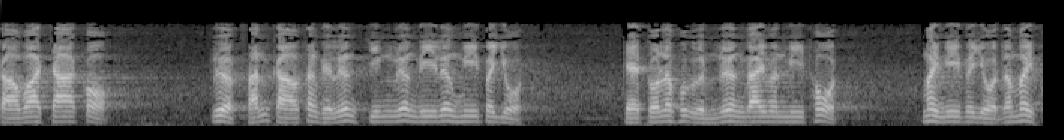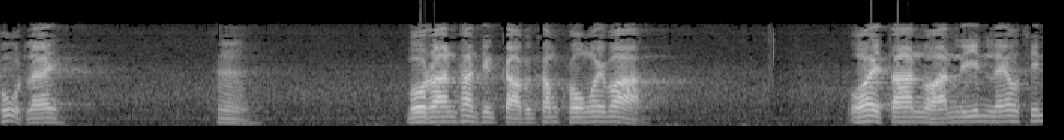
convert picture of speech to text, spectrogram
กล่าววาจาก็เลือกสรรกล่าวตั้งแต่เรื่องจริงเรื่องดีเรื่องมีประโยชน์ แก่ตนและผู้อื่นเรื่องใดมันมีโทษ ไม่มีประโยชน์แล้วไม่พูดเลยอ่า โบราณท่านจึงกล่าวเป็นคำโครงไว้ว่า โอ้ยตาลหวานลิ้นแล้วสิ้น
